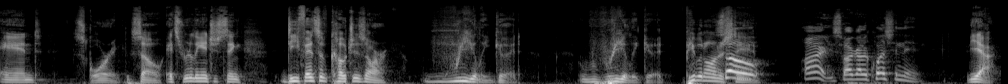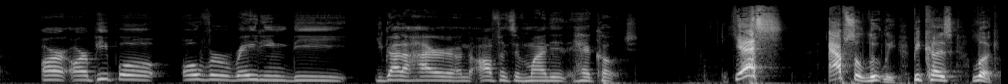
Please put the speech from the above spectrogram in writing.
and scoring. So it's really interesting. Defensive coaches are really good, really good. People don't understand. So, all right. So I got a question then. yeah, Are are people overrating the? You got to hire an offensive minded head coach. Yes. Absolutely. Because look,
